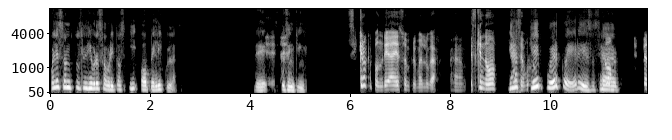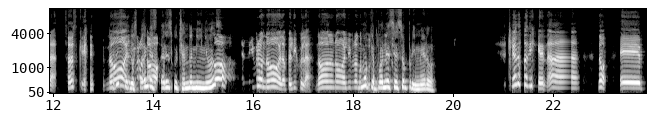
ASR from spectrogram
¿cuáles son tus libros favoritos y o películas de Stephen King? Sí, creo que pondría eso en primer lugar. Ah, es que no. Ya, Seguro. qué puerco eres, o sea, No, Espera, ¿sabes qué? ¿sabes No, el libro pueden no. estar escuchando niños. No, el libro no, la película. No, no, no, el libro no. me ¿Cómo que pones eso primero? Yo no dije nada. No, eh,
